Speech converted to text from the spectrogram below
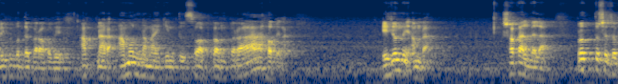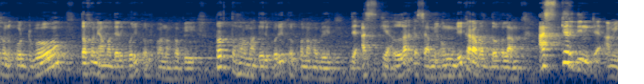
লিপিবদ্ধ করা হবে, আপনার আমল নামায় কিন্তু সব কম করা হবে না। এই জন্যই আমরা সকালবেলা প্রত্যুষে যখন উঠব, তখনই আমাদের পরিকল্পনা হবে, প্রত্যহ আমাদের পরিকল্পনা হবে যে আজকে আল্লাহর কাছে আমি অঙ্গীকারাবদ্ধ হলাম, আজকের দিনটা আমি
